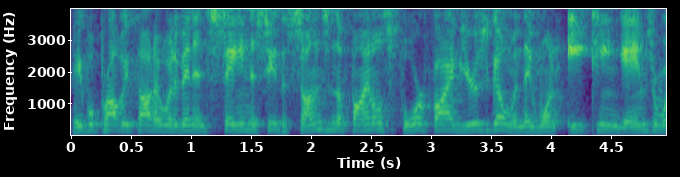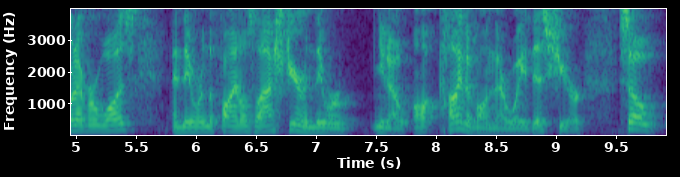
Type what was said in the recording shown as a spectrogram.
People probably thought it would have been insane to see the Suns in the finals four or five years ago when they won 18 games or whatever it was, and they were in the finals last year and they were, you know, kind of on their way this year. So,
